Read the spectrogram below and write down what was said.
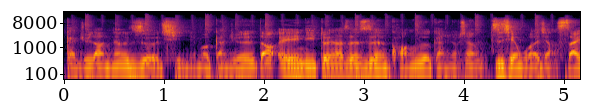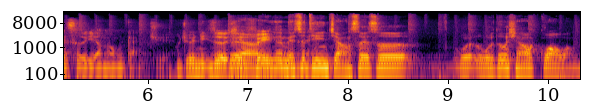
感觉到你那个热情，有没有感觉得到？哎，你对那真的是很狂热，感觉好像之前我在讲赛车一样那种感觉。我觉得你热血沸腾、欸。因为每次听你讲赛车，我我都想要挂网了。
